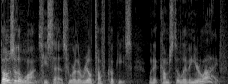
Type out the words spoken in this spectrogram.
those are the ones, he says, who are the real tough cookies when it comes to living your life.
